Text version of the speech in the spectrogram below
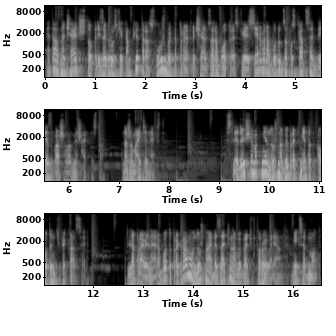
Это означает, что при загрузке компьютера службы, которые отвечают за работу SQL сервера, будут запускаться без вашего вмешательства. Нажимайте Next. В следующем окне нужно выбрать метод аутентификации. Для правильной работы программы нужно обязательно выбрать второй вариант – Mixed Mode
